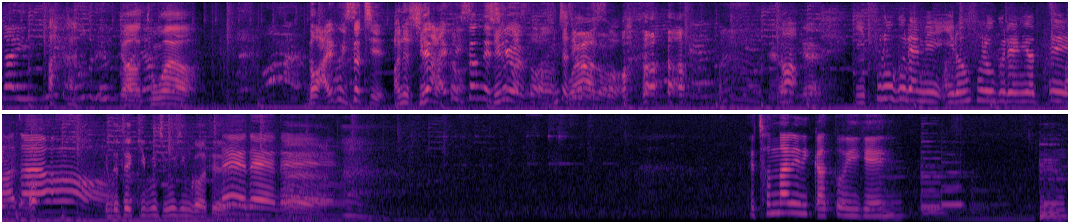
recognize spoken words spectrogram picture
나 이, 이거 너무 대놓고 야? 동아야. 너 알고 있었지? 아니야 얘 지금 알고. 있었네 지금. 진짜 지금 뭐야, 봤어. 내가 볼 때. 이 프로그램이 이런 프로그램이었지. 맞아요. 어? 근데 되게 기분 좋으신 것 같아요. 네, 네, 네. 네. 네 첫날이니까 또 이게 음.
